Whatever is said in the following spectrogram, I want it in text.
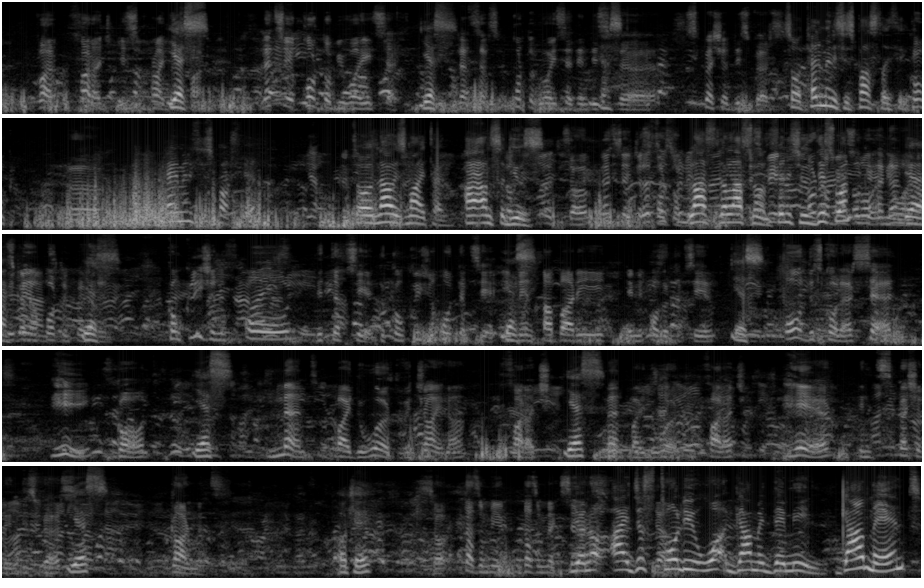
Faraj is private Yes. part. Let's say Qurtubi what he said. Yes. Let's say Qurtubi what he said in this Yes. uh, special this verse. So 10 minutes is past, I think. Conc- uh, 10 minutes is past, yeah? yeah. So now is my time. I answered yours. So let's say just Qurtubi. Last, the last one. Finish with this one. is not. Yeah. It's very important person. Yes. Conclusion of all the tafsir, the conclusion of all tafsir, Yes. Ibn Tabari, Ibn other tafsir, Yes. all the scholars said he, God, Yes. meant by the word vagina, faraj, Yes. meant by the word faraj, hair, in, especially in this verse, Yes. garments. Okay. So it doesn't mean it doesn't make sense. You know, I just Yeah. told you what garment they mean. Garment,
